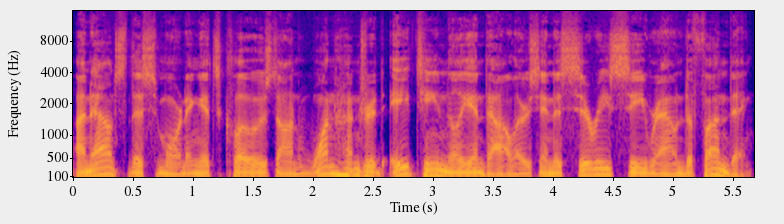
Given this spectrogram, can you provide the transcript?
announced this morning it's closed on $118 million in a Series C round of funding.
